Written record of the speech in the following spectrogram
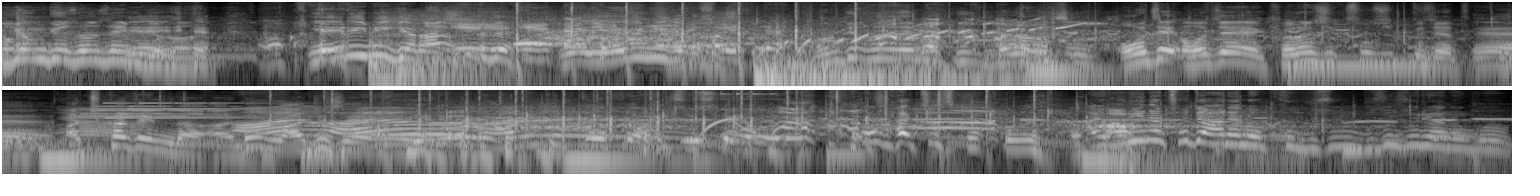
이경규 선생님 예, 결혼. 예. 예림이 결혼식. 예, 예림이 결혼식. 경규 선생님 그 결혼식 어제 어제 결혼식 소식도 제가 듣고 예. 아 축하드립니다. 아, 꼭 와주세요. 아니, 우리는 초대 안 해놓고 무슨 무슨 소리 하는 거예요?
